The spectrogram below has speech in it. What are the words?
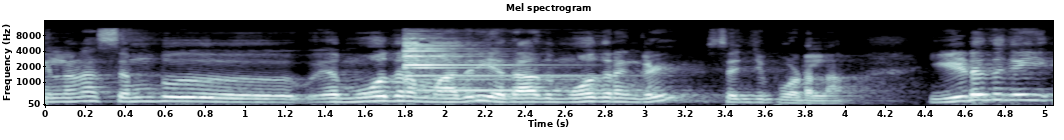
இல்லைன்னா செம்பு மோதிரம் மாதிரி ஏதாவது மோதிரங்கள் செஞ்சு போடலாம். இடது கை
